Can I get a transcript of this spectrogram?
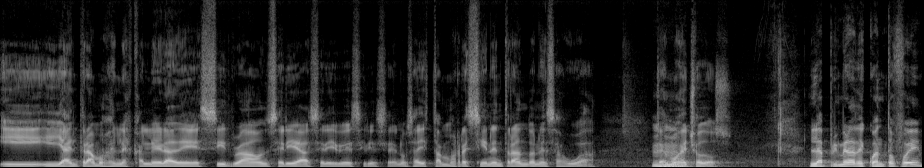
y, y ya entramos en la escalera de seed round, serie A, serie B, serie C. ¿no? O sea, estamos recién entrando en esa jugada. Entonces hemos hecho dos. La primera de cuánto fue?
